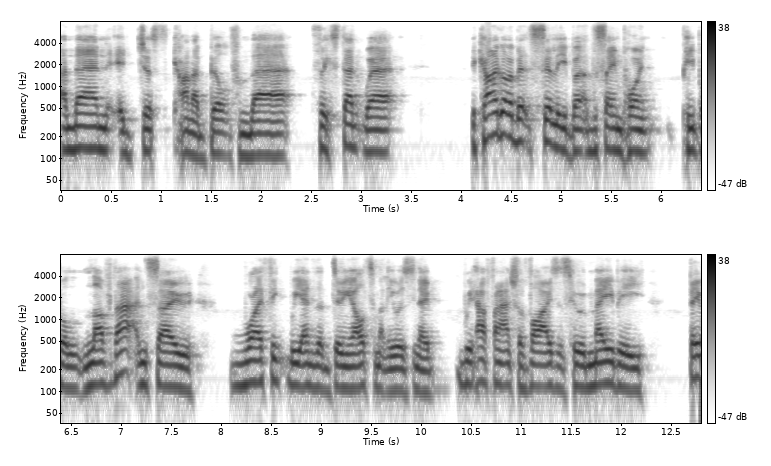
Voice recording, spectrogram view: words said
and then it just kind of built from there to the extent where it kind of got a bit silly, but at the same point, people love that. And so what I think we ended up doing ultimately was, you know, we have financial advisors who would maybe they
